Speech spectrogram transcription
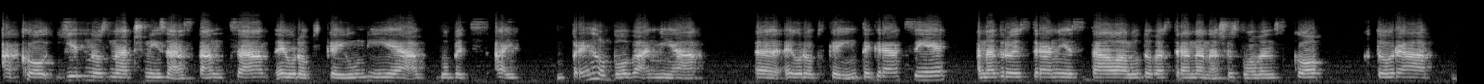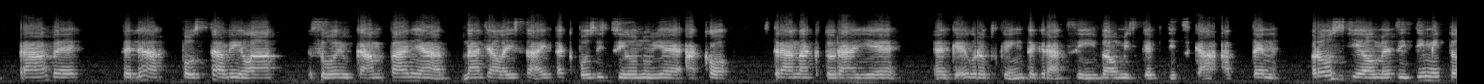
ako jednoznačný zástanca Európskej únie a vôbec aj prehlbovania e, európskej integrácie. A na druhej strane stála ľudová strana Naše Slovensko, ktorá práve teda postavila svoju kampaň a naďalej sa aj tak pozicionuje ako strana, ktorá je eh, k európskej integrácii veľmi skeptická. A ten rozdiel medzi týmito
